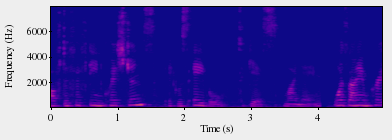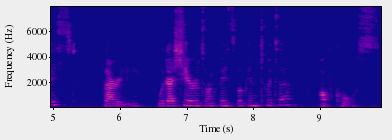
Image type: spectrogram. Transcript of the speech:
After 15 questions, it was able to guess my name. Was I impressed? Thoroughly. Would I share it on Facebook and Twitter? Of course.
